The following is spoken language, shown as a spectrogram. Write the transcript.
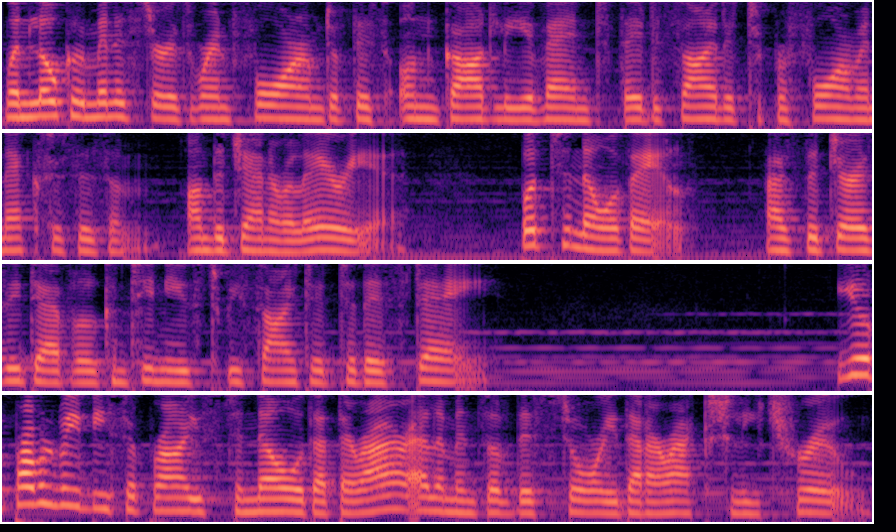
When local ministers were informed of this ungodly event, they decided to perform an exorcism on the general area, but to no avail as the Jersey Devil continues to be sighted to this day. You'll probably be surprised to know that there are elements of this story that are actually true.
